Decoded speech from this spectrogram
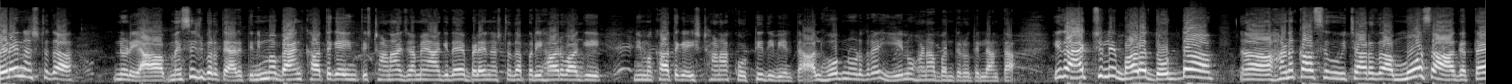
ಬೆಳೆ ನಷ್ಟದ ನೋಡಿ, ಆ ಮೆಸೇಜ್ ಬರುತ್ತೆ ಆ ರೀತಿ. ನಿಮ್ಮ ಬ್ಯಾಂಕ್ ಖಾತೆಗೆ ಇಂತಿಷ್ಟು ಹಣ ಜಮೆ ಆಗಿದೆ, ಬೆಳೆ ನಷ್ಟದ ಪರಿಹಾರವಾಗಿ ನಿಮ್ಮ ಖಾತೆಗೆ ಇಷ್ಟು ಹಣ ಕೊಟ್ಟಿದ್ದೀವಿ ಅಂತ. ಅಲ್ಲಿ ಹೋಗಿ ನೋಡಿದ್ರೆ ಏನು ಹಣ ಬಂದಿರೋದಿಲ್ಲ ಅಂತ. ಇದು ಆಕ್ಚುಲಿ ಬಹಳ ದೊಡ್ಡ ಹಣಕಾಸು ವಿಚಾರದ ಮೋಸ ಆಗತ್ತೆ.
